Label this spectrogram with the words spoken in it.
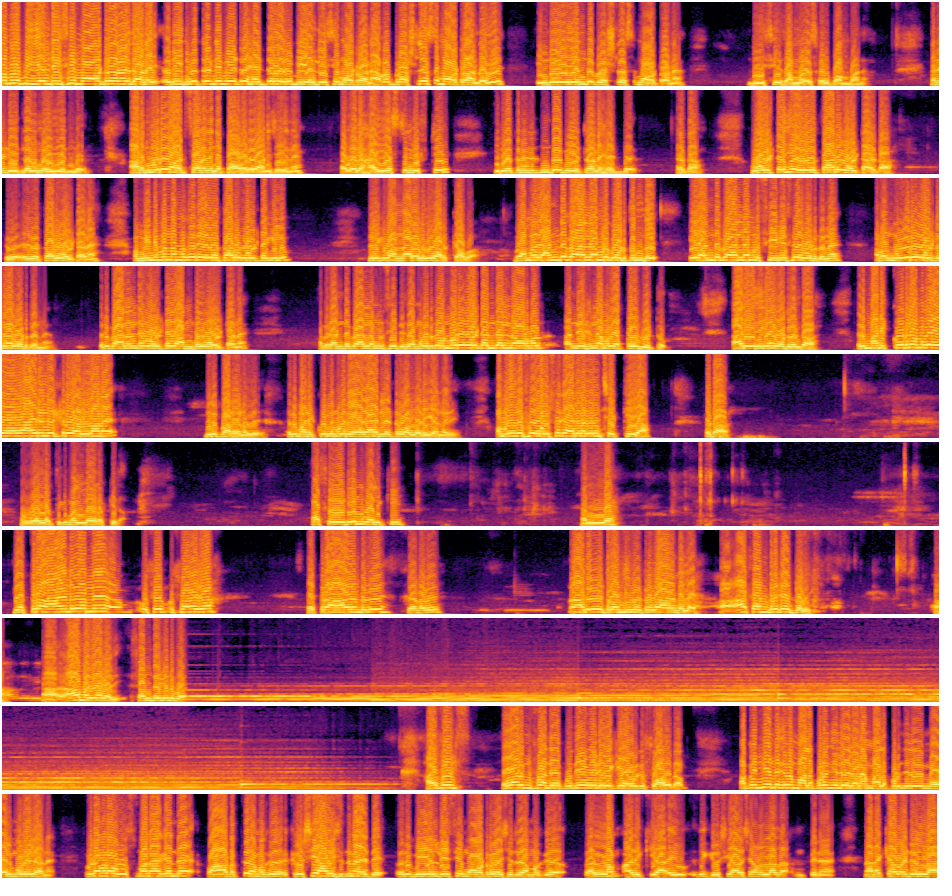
നമ്മൾ B L D C മോട്ടറാണ് ഇതാണ്. ഒരു ഇരുപത്തിരണ്ട് മീറ്റർ ഉള്ള ഒരു ബി എൽ ഡി സി മോട്ടറാണ് അപ്പൊ ബ്രഷ്ലെസ് മോട്ടറാണ് അത്. ഇന്റലിജന്റ് ബ്രഷ്ലെസ് മോട്ടറാണ് ഡി സി സമ്മേഴ്സൽ പമ്പാണ് അങ്ങനെ ഡീറ്റെയിൽ എഴുതിയിട്ടുണ്ട്. അറുന്നൂറ് വാട്ട്സ് ആണ് ഇതിന്റെ പവർ കാണിച്ചിരിക്കുന്നത്. അതുപോലെ ഹയസ്റ്റ് ലിഫ്റ്റ് ഇരുപത്തിരണ്ട് മീറ്റർ ആണ് ഹെഡ് കേട്ടോ? വോൾട്ടേജ് എഴുപത്തി ആറ് വോൾട്ടാ കേട്ടോ. എഴുപത്തി ആറ് വോൾട്ടാണ് മിനിമം നമുക്ക് ഒരു എഴുപത്തി ആറ് വോൾട്ടെങ്കിലും ഇതിലേക്ക് വന്നാലും ഇത് വർക്ക് ആവാം അപ്പൊ നമ്മൾ രണ്ട് പാനൽ നമ്മൾ കൊടുത്തിട്ടുണ്ട്. ഈ രണ്ട് പാനൽ നമ്മൾ സീരീസിലാണ് കൊടുത്തത് നമ്മൾ നൂറ് വോൾട്ടിലാണ് കൊടുക്കുന്നത് ഒരു പാനലിന്റെ വോൾട്ടേജ് അമ്പത് വോൾട്ട് ആണ് അപ്പൊ രണ്ട് പാനൽ നമ്മൾ സീരീസ് നമുക്ക് തൊണ്ണൂറ് വോൾട്ട് എന്തായാലും നോർമൽ കണ്ടീഷനിൽ നമുക്ക് എപ്പോഴും കിട്ടും. ആ രീതിക്കാണ് കൊടുക്കുന്നുണ്ടോ ഒരു മണിക്കൂറിൽ നമുക്ക് ഏഴായിരം ലിറ്റർ വെള്ളമാണ് ഇതിൽ പറയണത്. ഒരു മണിക്കൂറിൽ നമുക്ക് ഏഴായിരം ലിറ്റർ വെള്ളം അടിക്കാൻ കഴിയും. നമുക്ക് ഇതിന്റെ ഫോഴ്സ് കാര്യങ്ങളൊക്കെ ചെക്ക് ചെയ്യാം. കേട്ടോ? വെള്ളത്തേക്ക് മെല്ലെ ഇറക്കിടാം. ആ സൈഡിൽ നിന്ന് വലിക്ക്. നല്ല ഇത് എത്ര ആണെന്ന് തന്നെ ഉസ്മാനക എത്ര ആഴണ്ടത് കിണർ നാല് മീറ്റർ അഞ്ച് മീറ്റർ ഒക്കെ ആഴണ്ടല്ലേ ആ, സെന്ററിക്ക് എത്തോളി ആ ആ, മതി ആ മതി. സെന്ററിക്ക് പോ. ഹായ് ഫ്രണ്ട്സ് എ ആർ ഇൻഫോന്റെ പുതിയ വീഡിയോയ്ക്ക് അവർക്ക് സ്വാഗതം. അപ്പൊ ഇനി എന്തെങ്കിലും മലപ്പുറം ജില്ലയിലാണ്. മലപ്പുറം ജില്ലയിൽ മേൽമുറിയിലാണ്. ഇവിടെ നമ്മുടെ ഉസ്മാനാഖന്റെ പാടത്ത് നമുക്ക് കൃഷി ആവശ്യത്തിനായിട്ട് ഒരു B L D C motor വെച്ചിട്ട് നമുക്ക് വെള്ളം അടിക്കുക. ഇത് കൃഷി ആവശ്യമുള്ള പിന്നെ നനയ്ക്കാൻ വേണ്ടിയുള്ള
